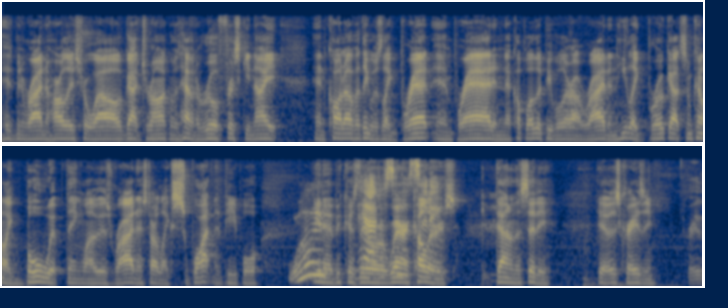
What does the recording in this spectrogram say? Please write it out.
has been riding Harleys for a while got drunk and was having a real frisky night and caught up. I think it was like Brett and Brad and a couple other people that are out riding. He like broke out some kind of like bullwhip thing while he was riding and started like swatting at people, What? you know, because they Yeah, were wearing the city. colors down in the city. Yeah, it was crazy. Crazy.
